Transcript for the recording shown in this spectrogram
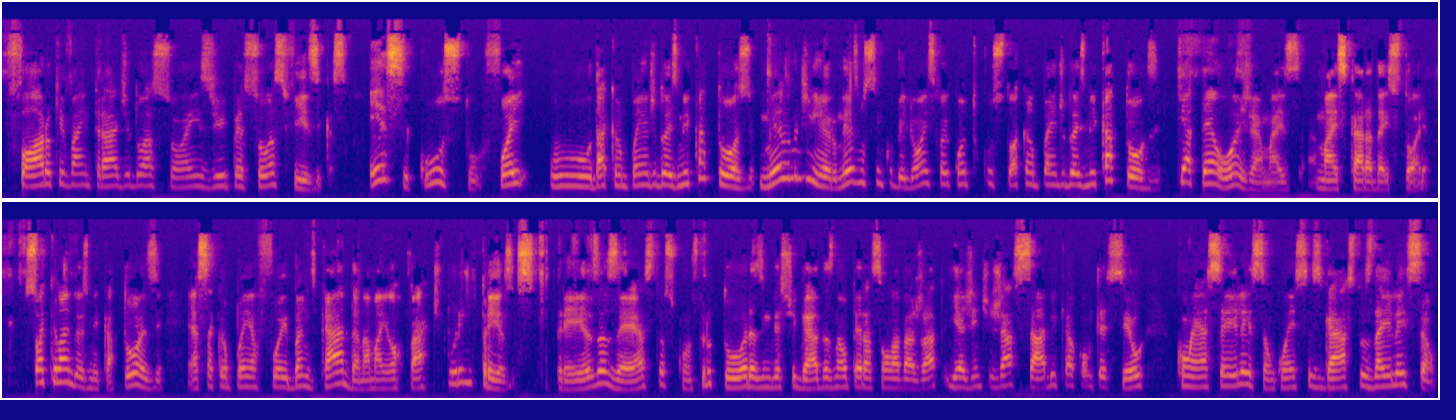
fora o que vai entrar de doações de pessoas físicas. Esse custo foi o da campanha de 2014. O mesmo dinheiro, mesmo 5 bilhões, foi quanto custou a campanha de 2014, que até hoje é a mais, mais cara da história. Só que lá em 2014, essa campanha foi bancada, na maior parte, por empresas. Empresas estas, construtoras, investigadas na Operação Lava Jato, e a gente já sabe o que aconteceu com essa eleição, com esses gastos da eleição.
